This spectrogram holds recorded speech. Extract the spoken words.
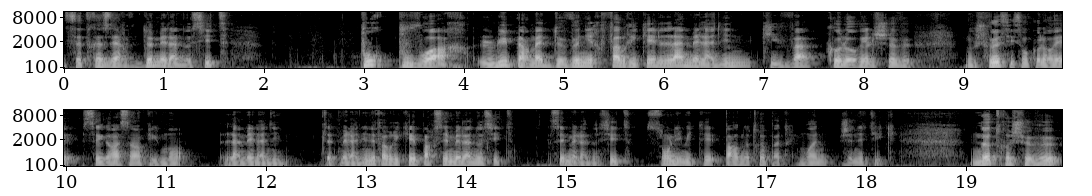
cette réserve de mélanocytes pour pouvoir lui permettre de venir fabriquer la mélanine qui va colorer le cheveu. Nos cheveux, s'ils sont colorés, c'est grâce à un pigment, la mélanine. Cette mélanine est fabriquée par ces mélanocytes. Ces mélanocytes sont limités par notre patrimoine génétique. Notre cheveu,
